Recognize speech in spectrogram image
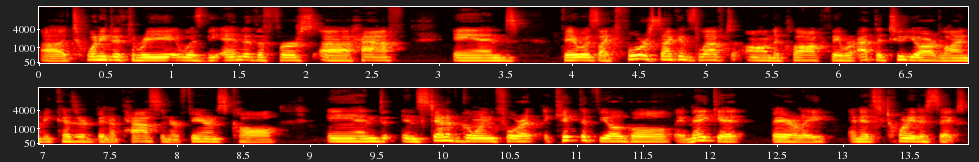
uh, 20 to 3 it was the end of the first uh, half and there was like four seconds left on the clock. They were at the two yard line because there had been a pass interference call. And instead of going for it, they kick the field goal. They make it barely, and it's 20 to 6.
